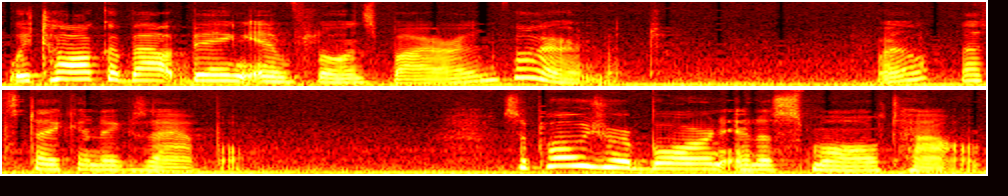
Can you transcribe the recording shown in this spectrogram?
We talk about being influenced by our environment. Well, let's take an example. Suppose you're born in a small town.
